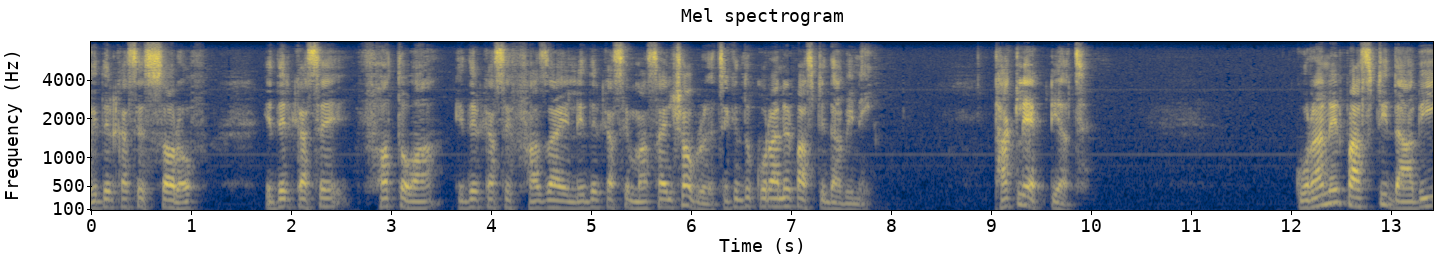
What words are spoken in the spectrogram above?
এদের কাছে সরফ, এদের কাছে ফতোয়া, এদের কাছে ফাজাইল, এদের কাছে মাসাইল সব রয়েছে, কিন্তু কোরআনের পাঁচটি দাবি নেই। থাকলে একটি আছে। কোরআনের পাঁচটি দাবি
